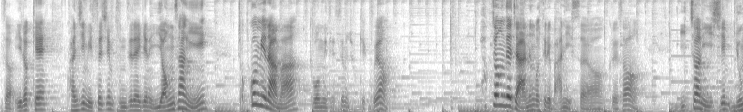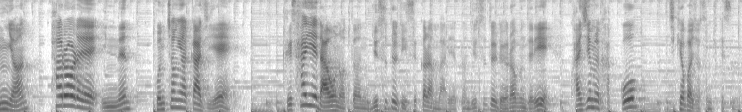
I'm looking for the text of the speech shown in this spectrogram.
그래서 이렇게 관심 있으신 분들에게는 이 영상이 조금이나마 도움이 됐으면 좋겠고요. 확정되지 않은 것들이 많이 있어요. 그래서 2026년 8월에 있는 본청약까지의 그 사이에 나온 어떤 뉴스들도 있을 거란 말이에요. 그런 뉴스들도 여러분들이 관심을 갖고 지켜봐 주셨으면 좋겠습니다.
